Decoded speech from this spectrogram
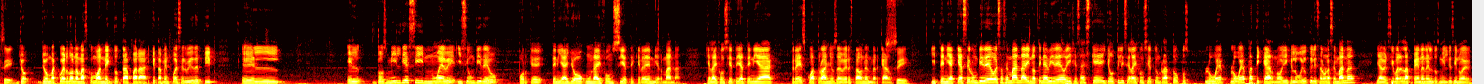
Sí. Yo, yo me acuerdo nada más como anécdota para que también puede servir de tip. El, el 2019 hice un video porque tenía yo un iPhone 7 que era de mi hermana. Que el iPhone 7 ya tenía 3, 4 años de haber estado en el mercado. Sí. Y tenía que hacer un video esa semana y no tenía video. Y dije, ¿sabes qué? Yo utilicé el iPhone 7 un rato, pues lo voy, a, lo voy a platicar, ¿no? Y dije, lo voy a utilizar una semana y a ver si vale la pena en el 2019.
